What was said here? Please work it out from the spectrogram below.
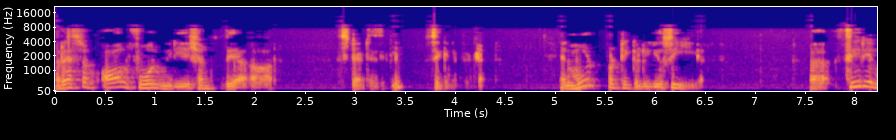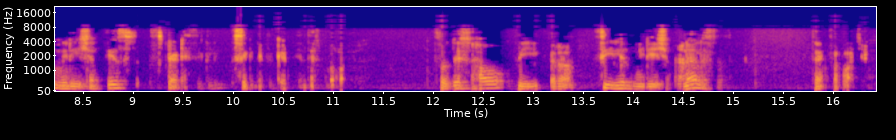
rest of all four mediations there are statistically significant. And more particularly you see here uh, serial mediation is statistically significant in this model. So this is how we run serial mediation analysis. Thanks for watching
